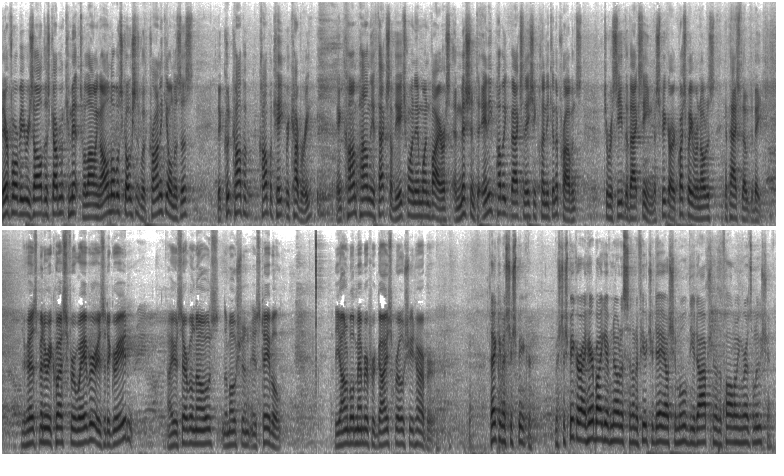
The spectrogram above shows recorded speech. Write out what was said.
Therefore, be resolved this government commit to allowing all Nova Scotians with chronic illnesses that could compl complicate recovery and compound the effects of the H1N1 virus admission to any public vaccination clinic in the province to receive the vaccine. Mr. Speaker, I request waiver notice and pass without debate. There has been a request for waiver. Is it agreed? I hear several noes. The motion is tabled. The honourable member for Guysborough, Sheet Harbour. Thank you, Mr. Speaker. Mr. Speaker, I hereby give notice that on a future day I shall move the adoption of the following resolution.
